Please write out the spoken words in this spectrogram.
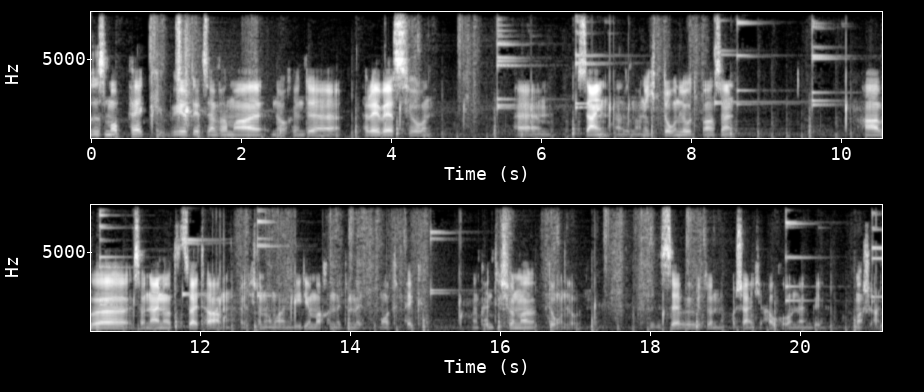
das Mob-Pack wird jetzt einfach mal noch in der Reversion ähm, sein, also noch nicht downloadbar sein. Aber so in ein oder zwei Tagen werde ich dann nochmal ein Video machen mit dem Modpack. Dann könnte schon mal downloaden. Dasselbe wird dann wahrscheinlich auch online gehen. Mal schauen.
